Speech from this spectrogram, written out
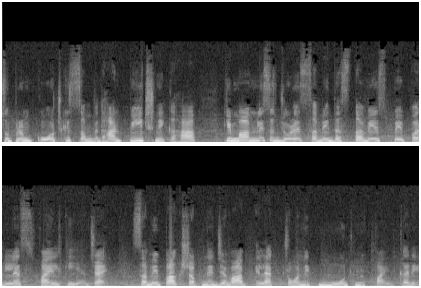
सुप्रीम कोर्ट की संविधान पीठ ने कहा कि मामले से जुड़े सभी दस्तावेज़ पेपरलेस फ़ाइल किया जाए। सभी पक्ष अपने जवाब इलेक्ट्रॉनिक मोड में फ़ाइल करें।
